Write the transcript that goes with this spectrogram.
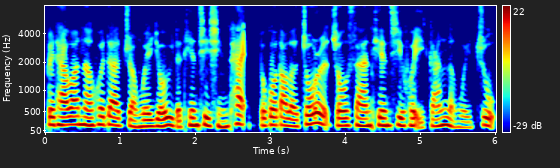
北台湾呢会再转为有雨的天气形态。不过到了周二、周三，天气会以干冷为主。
